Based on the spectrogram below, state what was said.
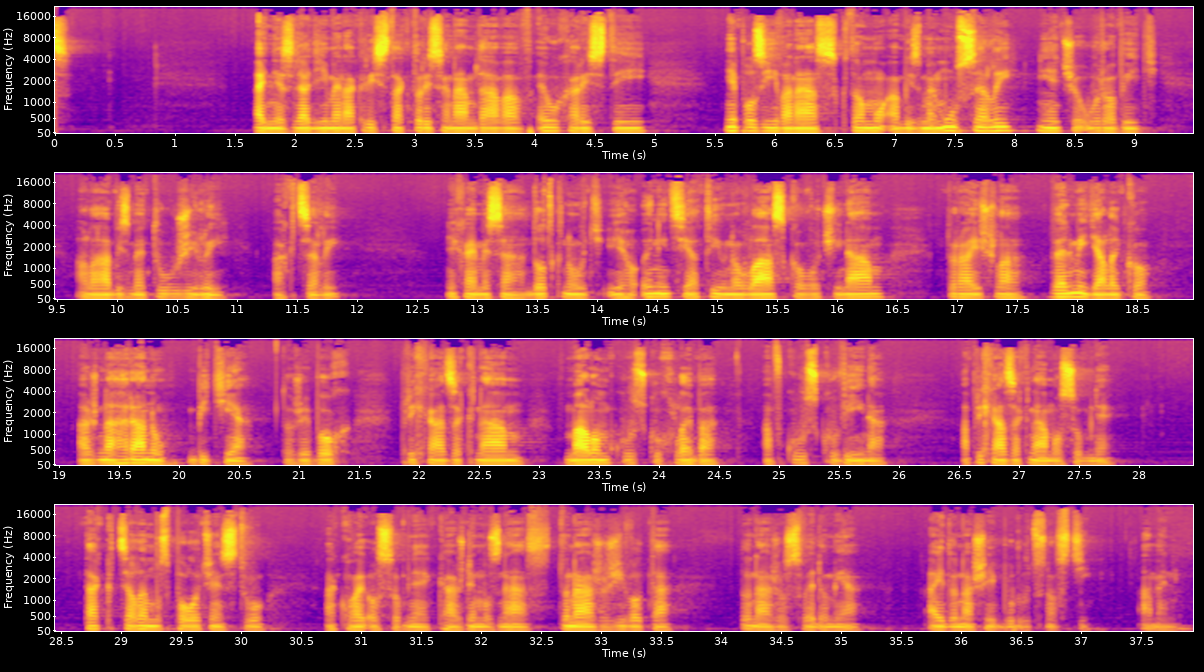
Aj dnes hľadíme na Krista, ktorý sa nám dáva v Eucharistii, nepozýva nás k tomu, aby sme museli niečo urobiť, ale aby sme túžili a chceli. Nechajme sa dotknúť jeho iniciatívnou láskou voči nám, ktorá išla veľmi ďaleko, až na hranu bytia. To, že Boh prichádza k nám v malom kúsku chleba a v kúsku vína a prichádza k nám osobne. Tak celému spoločenstvu, ako aj osobne každému z nás, do nášho života, do nášho svedomia, aj do našej budúcnosti. Amen.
